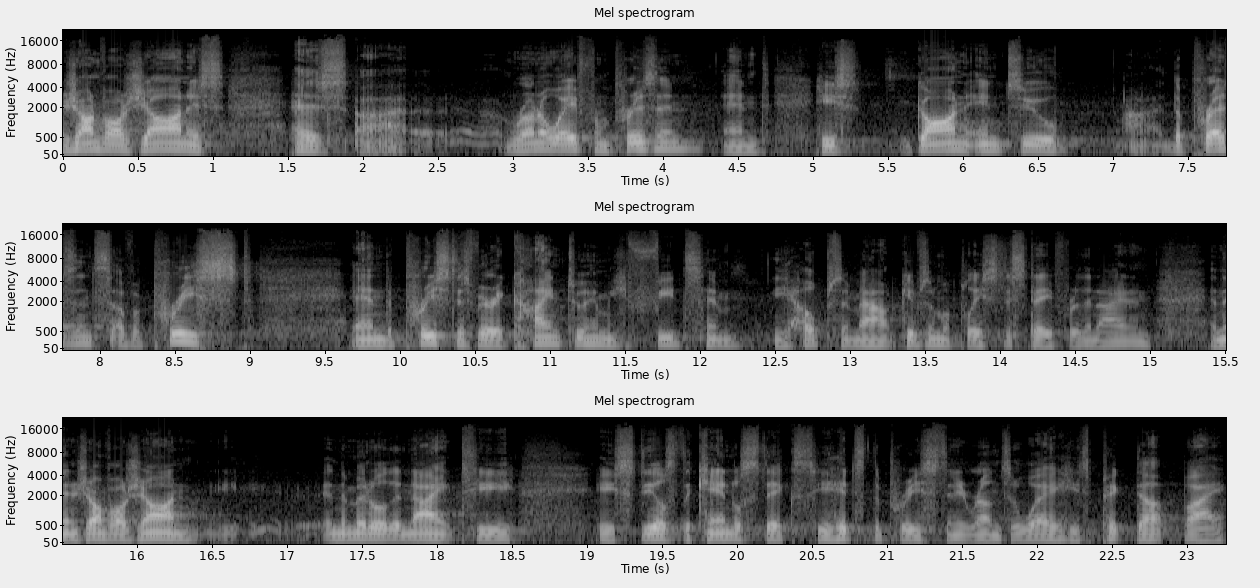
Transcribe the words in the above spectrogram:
Jean Valjean is, has uh, run away from prison and he's gone into uh, the presence of a priest and the priest is very kind to him. He feeds him, he helps him out, gives him a place to stay for the night. And, and then Jean Valjean, in the middle of the night, he, he steals the candlesticks, he hits the priest, and he runs away. He's picked up by,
